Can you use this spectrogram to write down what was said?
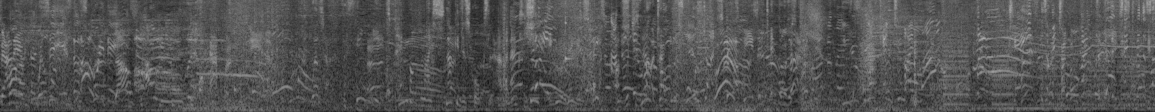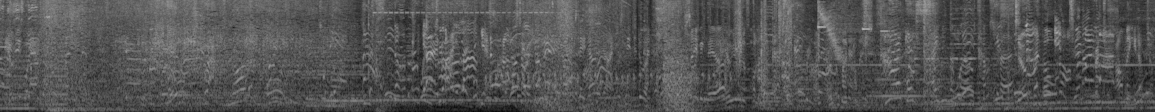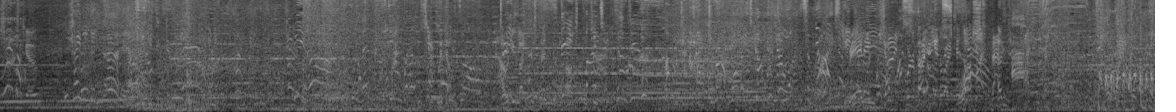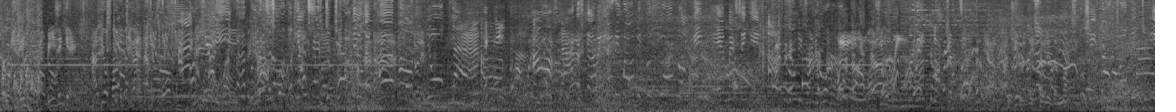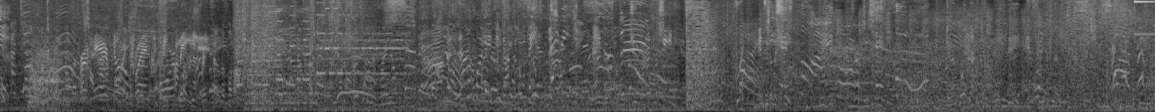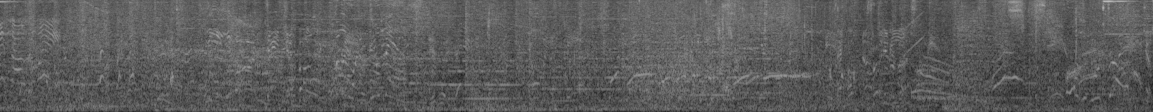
don't know, boss. All I can see is the squiddy! How will this happen? Well, sir, the thing is, Penfold and I snuck into Squawk's lab and accidentally grew an alien space plant, which is now attracting a swarm of giant space bees and tendrils. You snuck into my lab! Chief, it's a bit too bad for the sense with the science now. Yes, uh, sorry. I just need to do a saving the earth. My. No, Penfold. Friendship, I'll make it up to go. Shame we didn't. How would you like to spend the last 15 seconds? Really, we're about to get squashed. Okay. bees engaged. How's your part of the plan? Into the machine.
